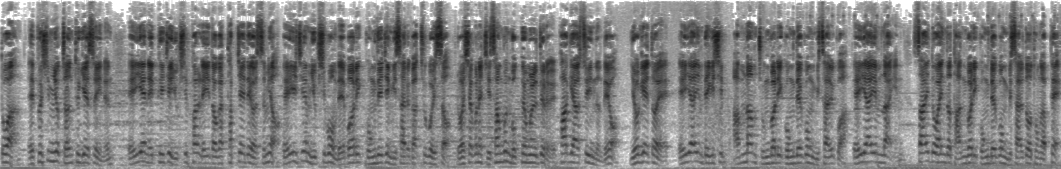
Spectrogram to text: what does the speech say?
또한 F-16 전투기에 쓰이는 AN/APG-68 레이더가 탑재되었으며 AGM-65 Maverick 공대지 미사일을 갖추고 있어 러시아군의 지상군 목표물들을 파괴할 수 있는데요. 여기에 더해 AIM-120 AMRAAM 중거리 공대공 미사일 미사일과 AIM-9 Sidewinder 단거리 공대공 미사일도 통합해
